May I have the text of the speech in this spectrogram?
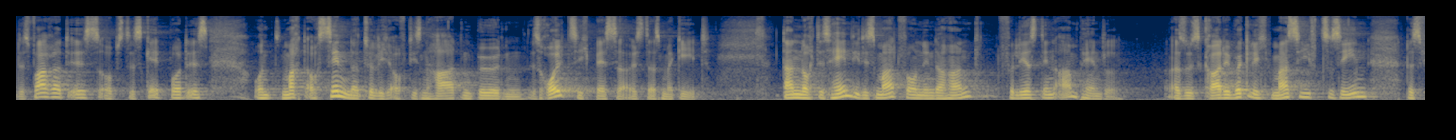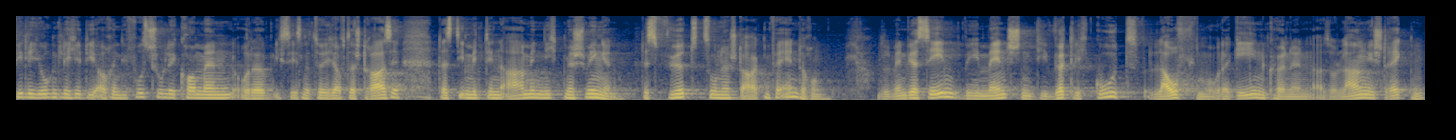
das Fahrrad ist, ob es das Skateboard ist und macht auch Sinn natürlich auf diesen harten Böden. Es rollt sich besser, als dass man geht. Dann noch das Handy, das Smartphone in der Hand, verlierst den Armpendel. Also ist gerade wirklich massiv zu sehen, dass viele Jugendliche, die auch in die Fußschule kommen oder ich sehe es natürlich auf der Straße, dass die mit den Armen nicht mehr schwingen. Das führt zu einer starken Veränderung. Wenn wir sehen, wie Menschen, die wirklich gut laufen oder gehen können, also lange Strecken,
